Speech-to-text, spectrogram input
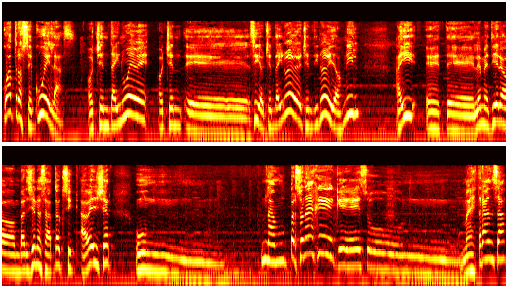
cuatro secuelas. 89, 80, eh, sí, 89, 89 y 2000. Ahí este, le metieron versiones a Toxic Avenger, un, un personaje que es un maestranza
